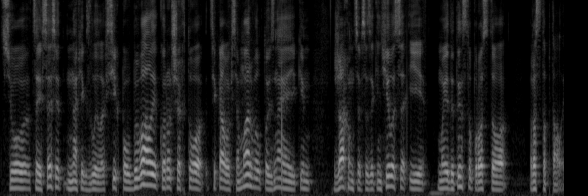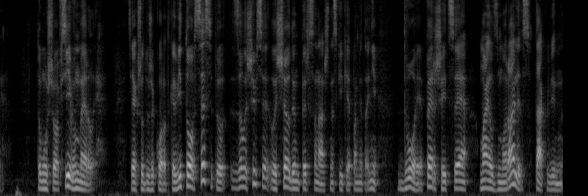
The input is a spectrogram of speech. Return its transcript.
цю, цей всесвіт нафіг злили. Всіх повбивали. Коротше, хто цікавився Марвел, той знає, яким жахом це все закінчилося, і моє дитинство просто розтоптали. Тому що всі вмерли. Це якщо дуже коротко. Від того всесвіту залишився лише один персонаж, наскільки я пам'ятаю. Ні, двоє. Перший це Майлз Мораліс. Так, він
